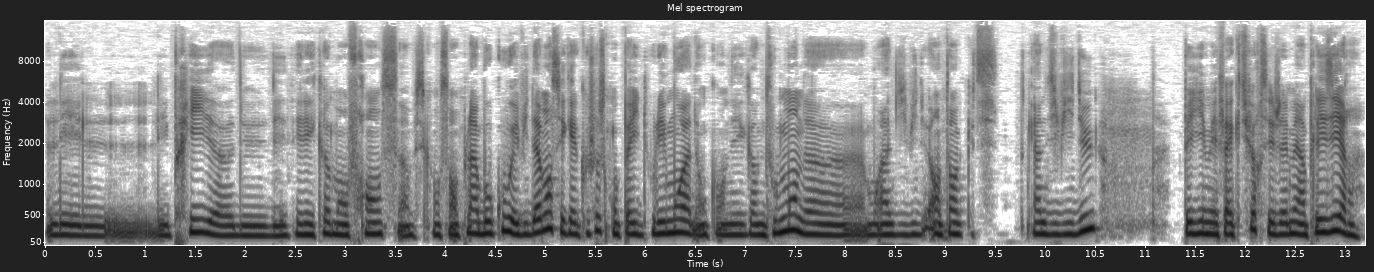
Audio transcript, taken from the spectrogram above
les, les prix euh, des télécoms en France, hein, parce qu'on s'en plaint beaucoup. Évidemment, c'est quelque chose qu'on paye tous les mois, donc on est comme tout le monde. moi, individu, en tant qu'individu, payer mes factures, c'est jamais un plaisir.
